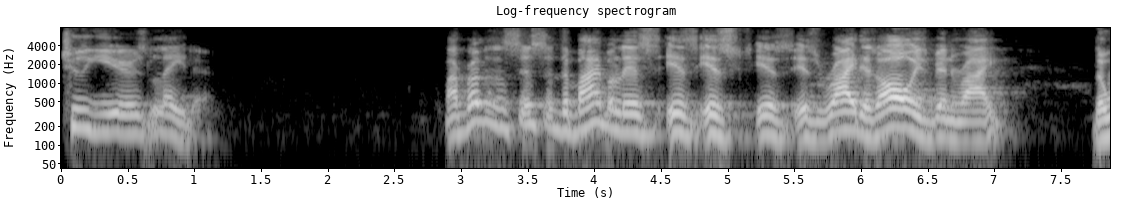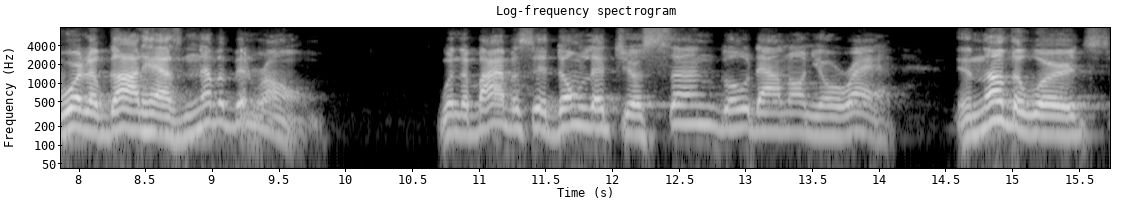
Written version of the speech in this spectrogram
two years later. My brothers and sisters, the Bible is is is is is right, has always been right. The word of God has never been wrong. When the Bible said, Don't let your sun go down on your wrath. In other words,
